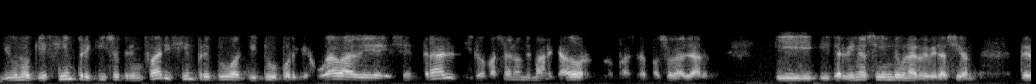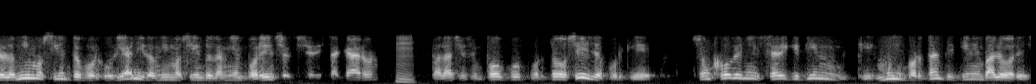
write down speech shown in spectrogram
y uno que siempre quiso triunfar y siempre tuvo actitud, porque jugaba de central y lo pasaron de marcador, lo pasó, pasó Gallardo, y, y terminó siendo una revelación. Pero lo mismo siento por Julián y lo mismo siento también por Enzo, que se destacaron, mm. Palacios un poco, por todos ellos, porque son jóvenes, sabe que tienen, que es muy importante, tienen valores.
